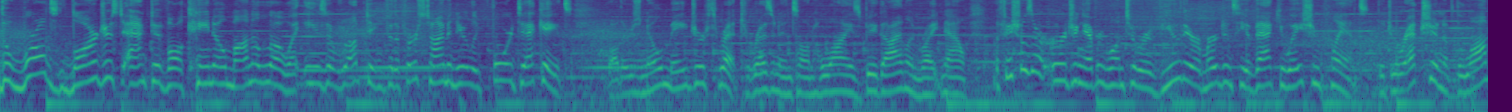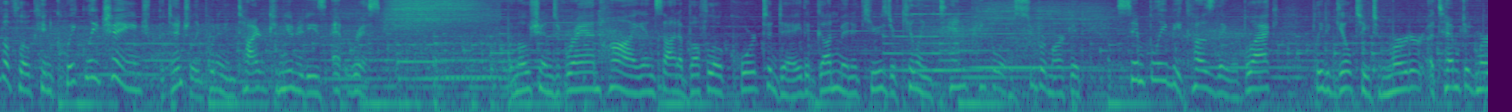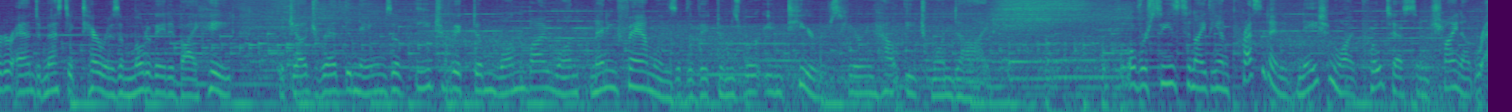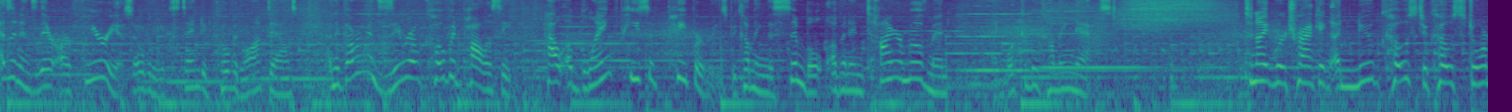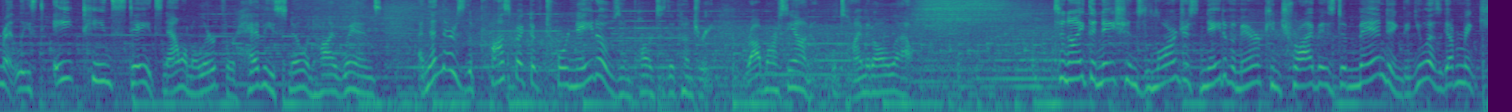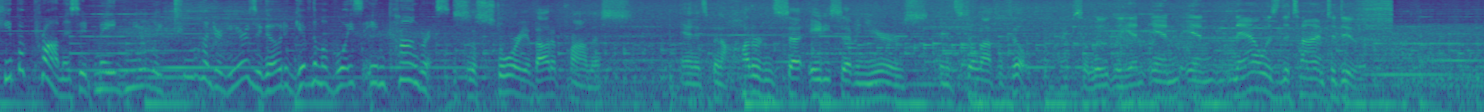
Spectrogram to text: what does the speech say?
The world's largest active volcano, Mauna Loa, is erupting for the first time in nearly four decades. While there's no major threat to residents on Hawaii's Big Island right now, officials are urging everyone to review their emergency evacuation plans. The direction of the lava flow can quickly change, potentially putting entire communities at risk. Emotions ran high inside a Buffalo court today. The gunman accused of killing 10 people at a supermarket simply because they were black pleaded guilty to murder, attempted murder, and domestic terrorism motivated by hate. The judge read the names of each victim one by one. Many families of the victims were in tears hearing how each one died. Overseas tonight, the unprecedented nationwide protests in China. Residents there are furious over the extended COVID lockdowns and the government's zero COVID policy. How a blank piece of paper is becoming the symbol of an entire movement and what could be coming next. Tonight, we're tracking a new coast to coast storm. At least 18 states now on alert for heavy snow and high winds. And then there's the prospect of tornadoes in parts of the country. Rob Marciano will time it all out. Tonight, the nation's largest Native American tribe is demanding the U.S. government keep a promise it made nearly 200 years ago to give them a voice in Congress. This is a story about a promise and it's been 187 years, and it's still not fulfilled. Absolutely, and, and, and now is the time to do it.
